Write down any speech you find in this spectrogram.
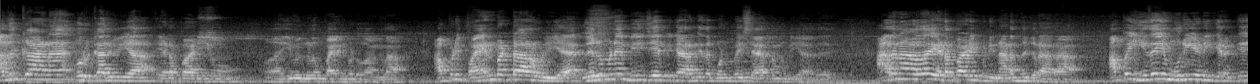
அதுக்கான ஒரு கருவியாக எடப்பாடியும் இவங்களும் பயன்படுவாங்களா? அப்படி பயன்பட்டால் ஒழிய வெறுமனே பிஜேபிக்காரங்க இதை கொண்டு போய் சேர்க்க முடியாது. அதனால தான் எடப்பாடி இப்படி நடந்துக்கிறாரா? அப்போ இதை முறியடிக்கிறதுக்கு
